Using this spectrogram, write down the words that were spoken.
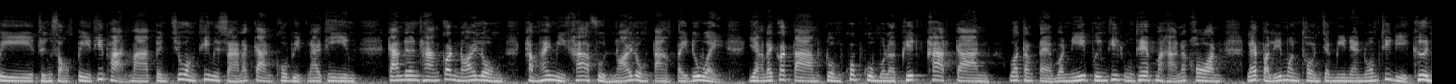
ปีถึง 2 ปีที่ผ่านมาเป็นช่วงที่มีสถานการณ์โควิด -19 การเดินทางก็น้อยลงทำให้มีค่าฝุ่นน้อยลงตามไปด้วย อย่างไรก็ตามกรมควบคุมมลพิษคาดการว่าตั้งแต่วันนี้พื้นที่กรุงเทพมหานคร และปริมณฑลจะมีแนวโน้มที่ดีขึ้น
